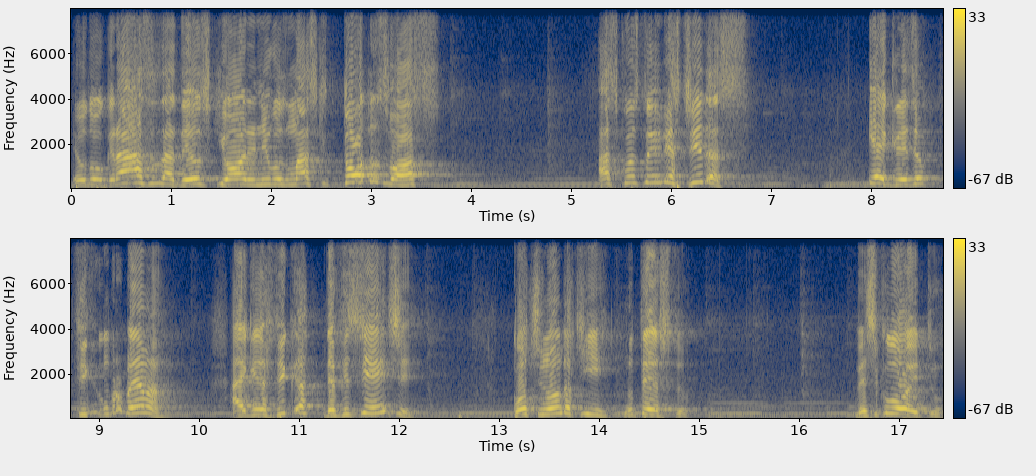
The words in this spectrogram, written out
eu dou graças a Deus que oro em línguas mais que todos vós as coisas estão invertidas. E a igreja fica com problema. A igreja fica deficiente. Continuando aqui no texto. Versículo 8:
